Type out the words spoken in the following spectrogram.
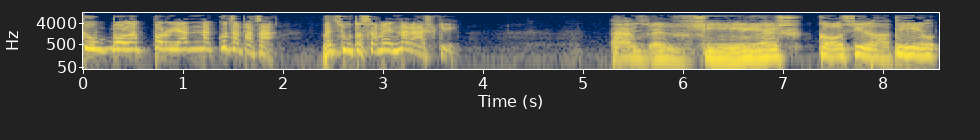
tu bola poriadna kucapaca. Veď sú to samé narážky. A žiješ, koho si lapil?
